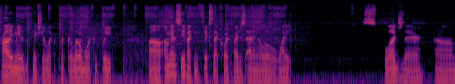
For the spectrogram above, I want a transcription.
probably made the picture look, look a little more complete. Uh, I'm gonna see if I can fix that quick by just adding a little white spludge there. Um,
